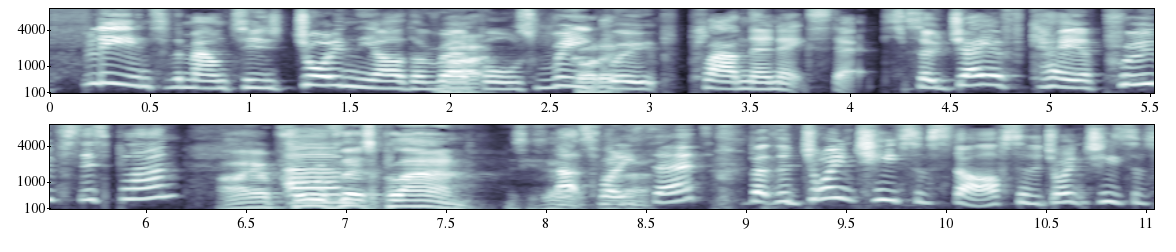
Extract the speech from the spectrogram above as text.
Flee into the mountains, join the other Right, rebels, regroup, plan their next steps. So JFK approves this plan. I approve this plan. As he says, Um, That's what he that. said. But the Joint Chiefs of Staff, so the Joint Chiefs of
